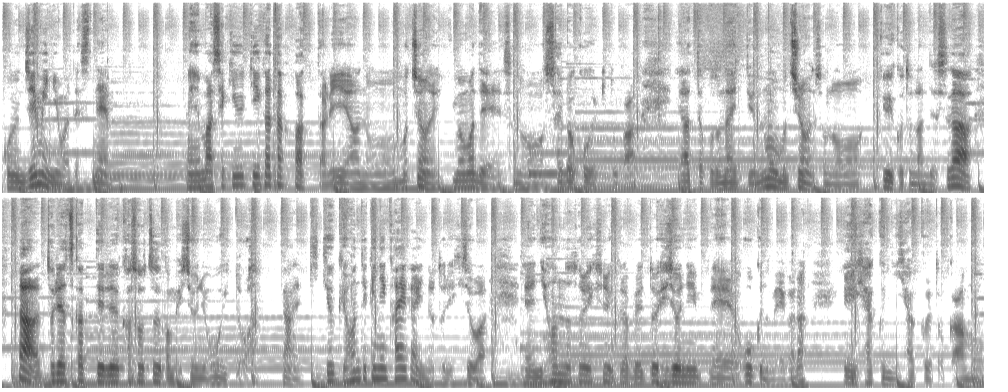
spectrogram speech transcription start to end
このジェミニはですね、えー、まあ、セキュリティが高かったり、あのもちろん今までそのサイバー攻撃とかあったことないっていうのももちろんその良いことなんですが、まあ、取り扱っている仮想通貨も非常に多いと。基本的に海外の取引所は、日本の取引所に比べると非常に、多くの銘柄、え、100、200とかも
